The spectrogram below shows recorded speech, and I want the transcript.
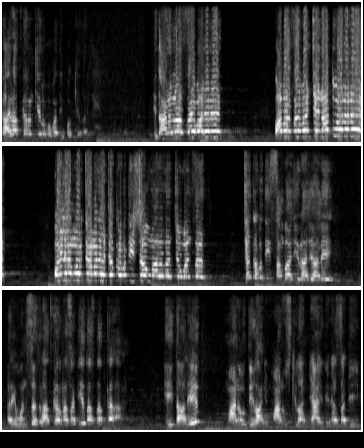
काय राजकारण केलं बाबा दीपक केदारने? इथं आनंदराज साहेब आले नाहीत बाबासाहेबांचे नातू आले संभाजी राजे आले. अरे वंशज राजकारणासाठी येत असतात का? हे इथं आलेत मानवतेला आणि माणुसकीला न्याय देण्यासाठी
